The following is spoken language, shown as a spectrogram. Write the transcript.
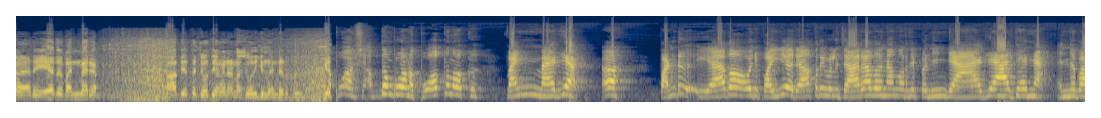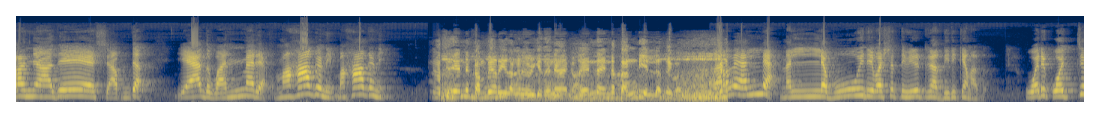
അത് ഏത് വൻമരം? ആദ്യത്തെ ചോദ്യം അങ്ങനെയാണോ ചോദിക്കുന്നത് എന്റെ അടുത്ത്? അപ്പോ ശബ്ദം പോണ? പോക്ക് നോക്ക്. വൻമരം. ആ പണ്ട് ഏതോ ഒരു പയ്യ രാത്രി വിളിച്ച് ആരാധന എന്ന് പറഞ്ഞപ്പോ നിന്റെ ആരാധന എന്ന് പറഞ്ഞ അതേ ശബ്ദം. ഏത് വൻമരം? Mahogany mahogany. എന്നെ കമ്പയർ ചെയ്ത് അങ്ങനെ ചോദിക്കുന്നത്. എന്റെ തണ്ടിയല്ല അല്ല നല്ല ഭൂരിവശത്ത് വീട്ടിനകത്ത് ഇരിക്കണത്. ഒരു കൊച്ചു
